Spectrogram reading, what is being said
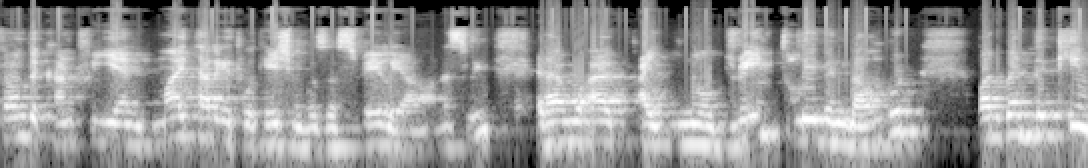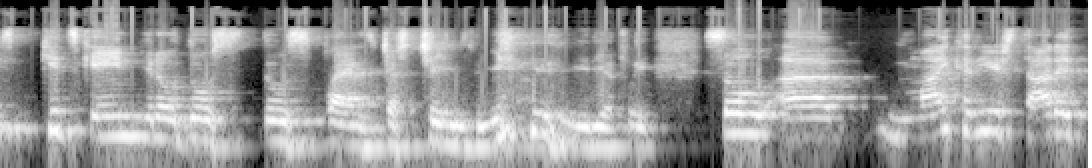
from the country, and my target location was Australia, honestly. And I, I, I you know dreamed to live in Melbourne, but when the kids kids came, you know, those those plans just changed immediately. So uh, my career started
